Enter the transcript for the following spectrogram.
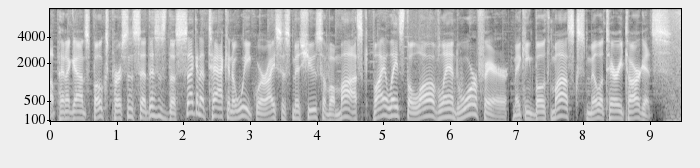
A Pentagon spokesperson said this is the second attack in a week where ISIS misuse of a mosque violates the law of land warfare, making both mosques military targets.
